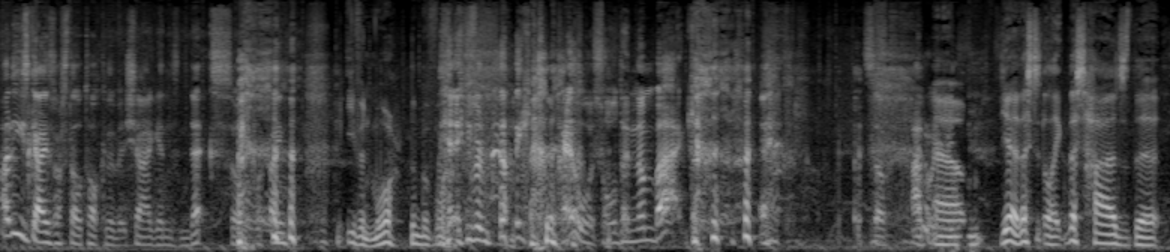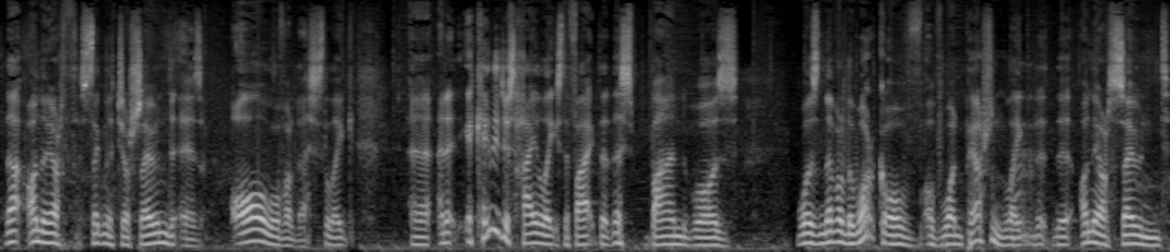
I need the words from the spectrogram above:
"Oh, these guys are still talking about shaggins and dicks, so we're fine." even more than before. Even like Kyle was holding them back. So I don't. Um, yeah, this like this has the that unearthed signature sound is all over this. Like, uh, and it, it kind of just highlights the fact that this band was was never the work of of one person. Like mm. the the unearthed sound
